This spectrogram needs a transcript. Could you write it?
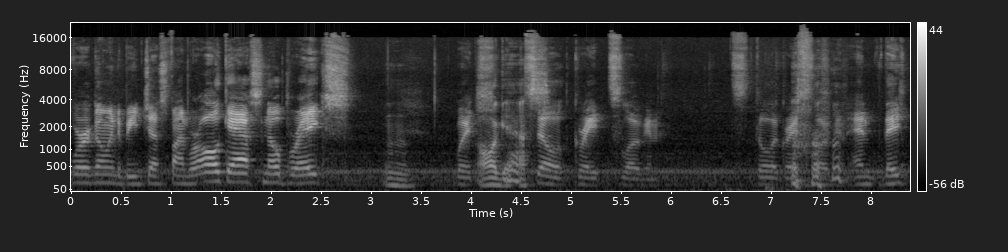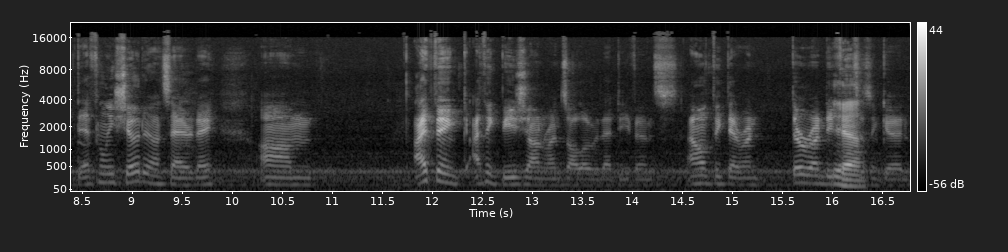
we're going to be just fine. We're all gas, no brakes. Mhm. Which All gas. Still a great slogan. Still a great slogan, and they definitely showed it on Saturday. Um, I think I think Bijan runs all over that defense. I don't think that run their run defense Yeah. isn't good.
